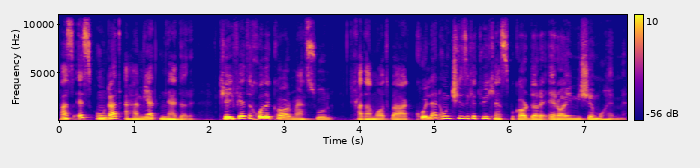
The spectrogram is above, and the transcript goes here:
پس اسم اونقدر اهمیت نداره. کیفیت خود کار محصول خدمات و کلا اون چیزی که توی کسب و کار داره ارائه میشه مهمه.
